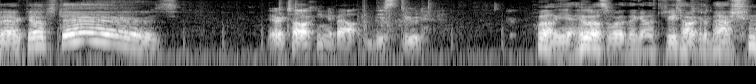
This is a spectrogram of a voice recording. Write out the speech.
Back upstairs. They're talking about this dude. Well, yeah. Who else were they going to be talking about?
